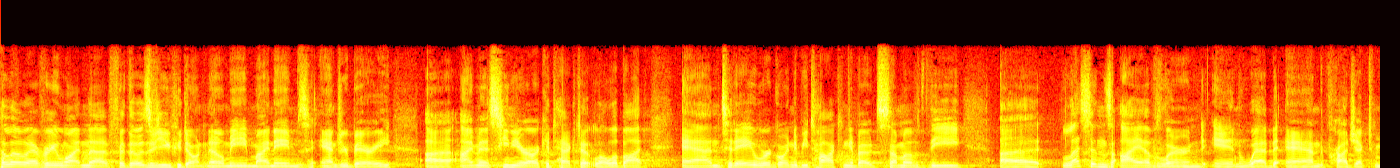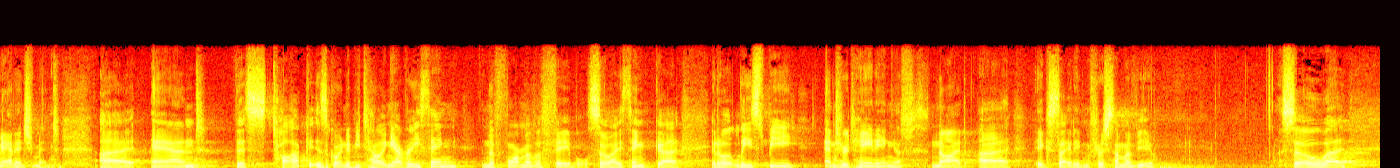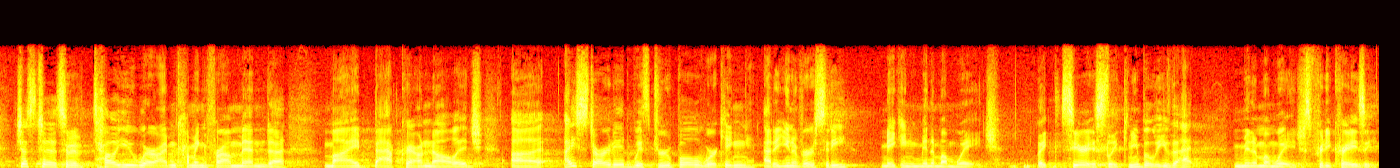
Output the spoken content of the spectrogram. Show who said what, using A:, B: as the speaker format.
A: hello everyone. Uh, for those of you who don't know me, my name's Andrew Berry. Uh, I'm a senior architect at Lullabot, and today we're going to be talking about some of the uh, lessons I have learned in web and project management. Uh, and this talk is going to be telling everything in the form of a fable, so I think uh, it'll at least be entertaining, if not uh, exciting for some of you. So just to sort of tell you where I'm coming from and uh, my background knowledge, uh, I started with Drupal working at a university making minimum wage. Like seriously, can you believe that? Minimum wage, it's pretty crazy.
